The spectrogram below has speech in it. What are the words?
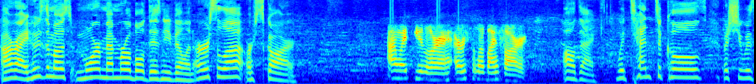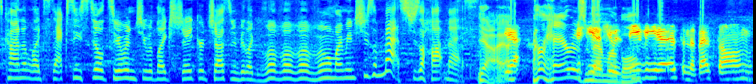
All right, who's the most more memorable Disney villain, Ursula or Scar? I'm with you, Laura. Ursula by far. All day with tentacles, but she was kind of like sexy still too, and she would like shake her chest and be like "va va va voom." I mean, she's a mess. She's a hot mess. yeah, I- Yeah. her hair is yeah, memorable. she was devious and the best songs.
